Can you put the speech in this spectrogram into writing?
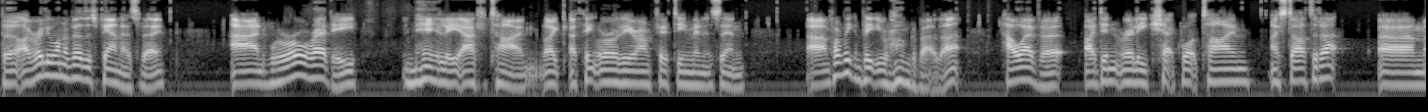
but I really want to build this piano today, and we're already nearly out of time. Like, I think we're already around 15 minutes in. Uh, I'm probably completely wrong about that. However, I didn't really check what time I started at, um,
